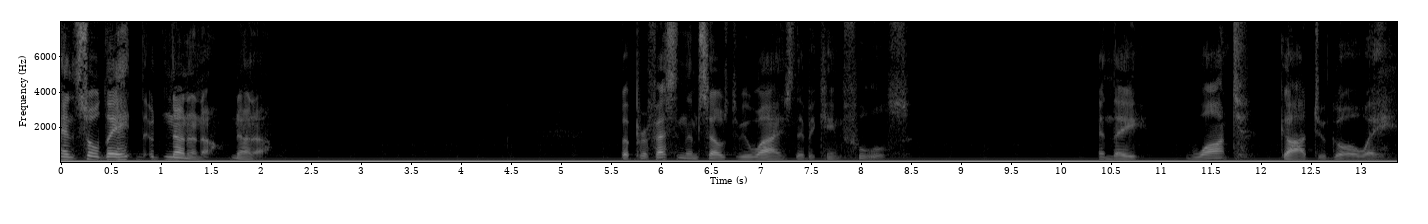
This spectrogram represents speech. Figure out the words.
And so they, no, no, no, no, no. But professing themselves to be wise, they became fools. And they want God to go away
